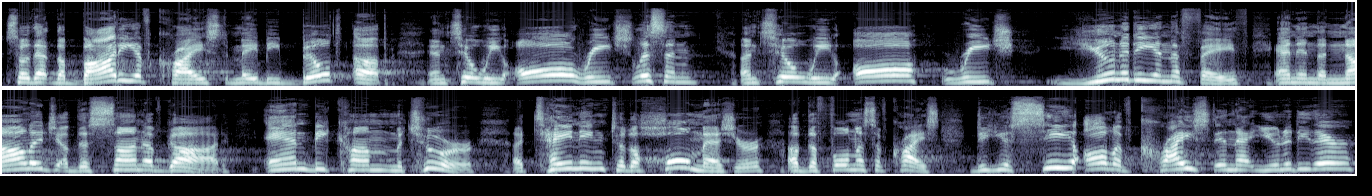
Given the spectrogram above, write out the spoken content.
so that the body of Christ may be built up until we all reach, listen, until we all reach unity in the faith and in the knowledge of the Son of God and become mature, attaining to the whole measure of the fullness of Christ. Do you see all of Christ in that unity there?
